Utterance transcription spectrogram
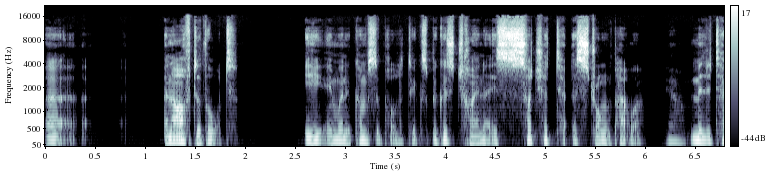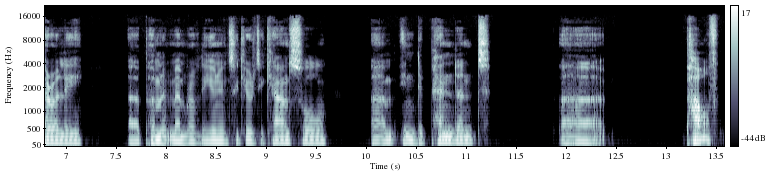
a an afterthought in when it comes to politics because China is such a, t- a strong power Yeah. militarily, a permanent member of the UN Security Council, um, independent, uh, powerful,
